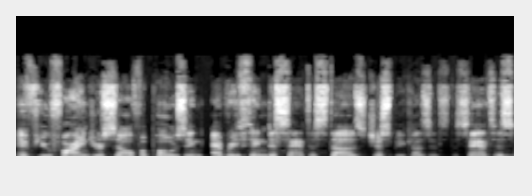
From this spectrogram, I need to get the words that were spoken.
if you find yourself opposing everything DeSantis does just because it's DeSantis,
